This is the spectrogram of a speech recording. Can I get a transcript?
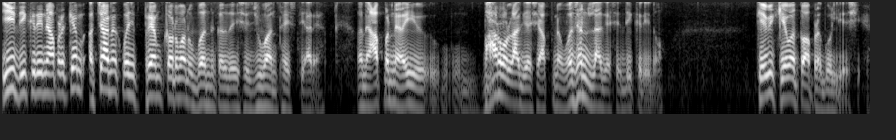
એ દીકરીને આપણે કેમ અચાનક પછી પ્રેમ કરવાનું બંધ કરી દઈએ છીએ, જુવાન થઈશ ત્યારે. અને આપણને એ ભારો લાગે છે આપણને વજન લાગે છે દીકરીનો. કેવી કહેવતો આપણે બોલીએ છીએ.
